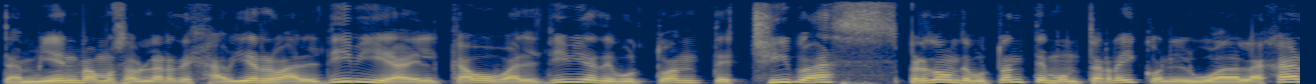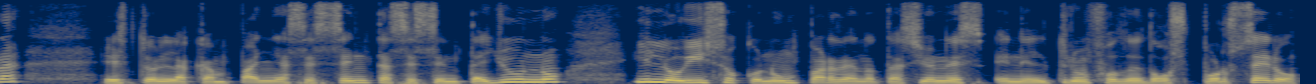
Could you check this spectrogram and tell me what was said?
También vamos a hablar de Javier Valdivia. El cabo Valdivia debutó ante Chivas, perdón, debutó ante Monterrey con el Guadalajara. Esto en la campaña 60-61 y lo hizo con un par de anotaciones en el triunfo de 2 por 0.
